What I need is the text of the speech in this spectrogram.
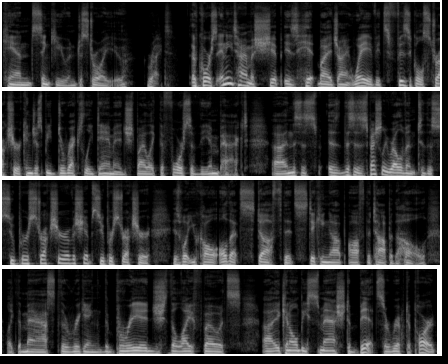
can sink you and destroy you. Right. Of course, anytime a ship is hit by a giant wave, its physical structure can just be directly damaged by like the force of the impact. Uh, and this is, is this is especially relevant to the superstructure of a ship. Superstructure is what you call all that stuff that's sticking up off the top of the hull, like the mast, the rigging, the bridge, the lifeboats. Uh, it can all be smashed to bits or ripped apart.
